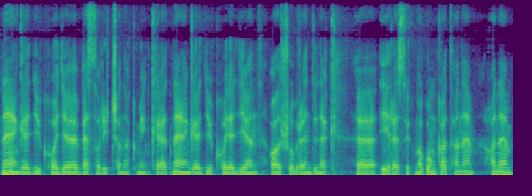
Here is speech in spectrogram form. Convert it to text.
ne engedjük, hogy beszorítsanak minket, ne engedjük, hogy egy ilyen alsóbrendűnek érezzük magunkat, hanem, hanem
